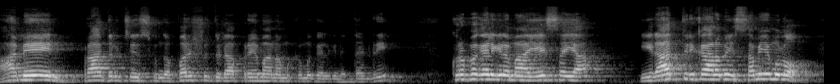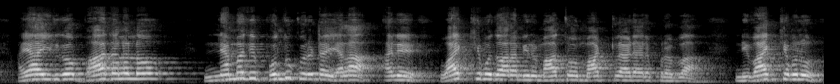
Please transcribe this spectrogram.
ఆమెన్. ప్రార్థన చేసుకుందాం. పరిశుద్ధుడా ప్రేమ నమ్మకము కలిగిన తండ్రి కృప కలిగిన మా యేసయ్య ఈ రాత్రి కాలం ఈ సమయంలో అయా ఇదిగో బాధలలో నెమ్మది పొందుకునుట ఎలా అనే వాక్యము ద్వారా మీరు మాతో మాట్లాడారు ప్రభా. నీ వాక్యమును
